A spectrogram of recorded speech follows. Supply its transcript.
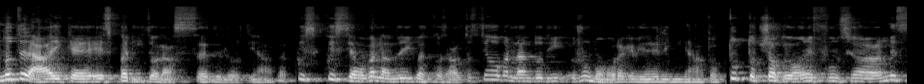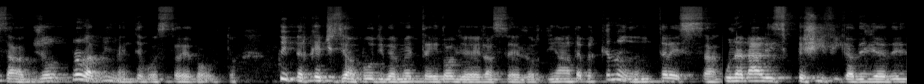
noterai che è sparito l'asse dell'ordinata. Qui, qui, stiamo parlando di qualcos'altro, stiamo parlando di rumore che viene eliminato. Tutto ciò che non è funzionale al messaggio probabilmente può essere tolto. Qui perché ci siamo potuti permettere di togliere l'asse dell'ordinata? Perché a noi non interessa un'analisi specifica degli, dei,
